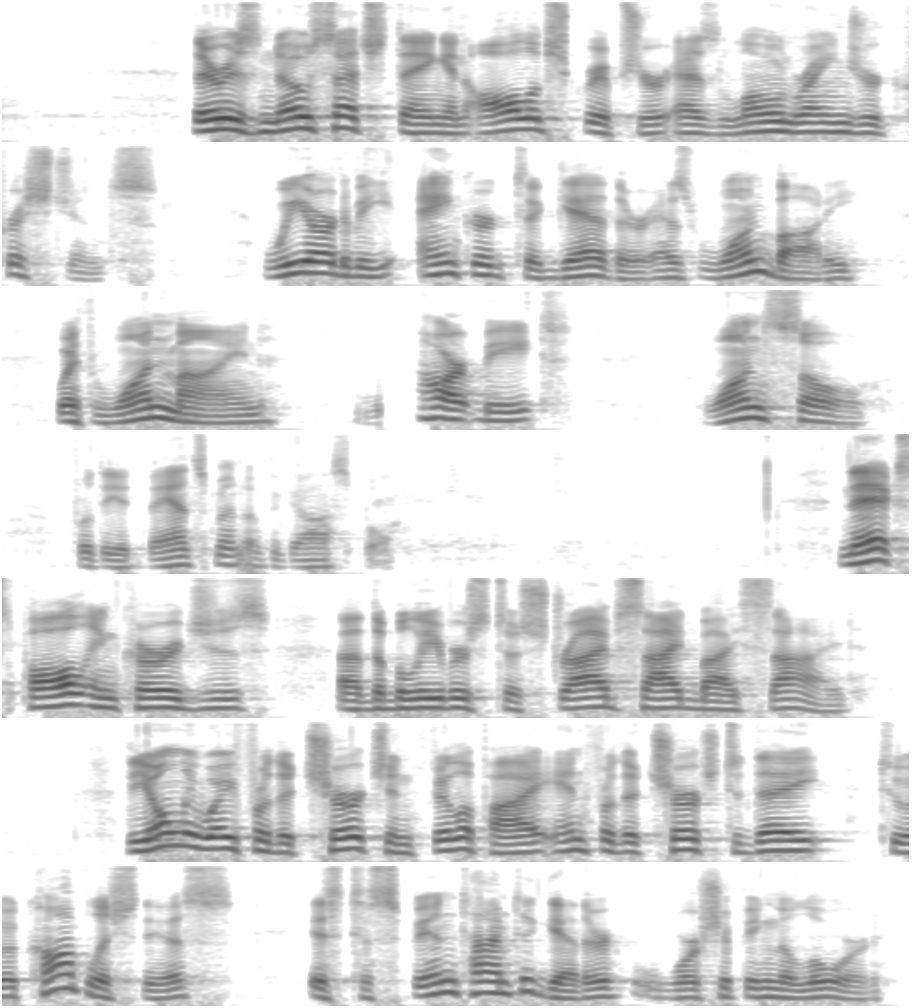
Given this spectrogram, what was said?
There is no such thing in all of Scripture as Lone Ranger Christians we are to be anchored together as one body with one mind, one heartbeat, one soul for the advancement of the gospel. Next, Paul encourages uh, the believers to strive side by side. The only way for the church in Philippi and for the church today to accomplish this is to spend time together worshiping the Lord.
